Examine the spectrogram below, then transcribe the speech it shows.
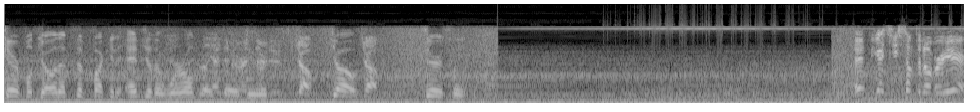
Careful, Joe. That's the fucking edge of the world right, Yeah, there, right dude. there, dude. Joe. Joe, Joe. seriously. Hey, think I see something over here.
